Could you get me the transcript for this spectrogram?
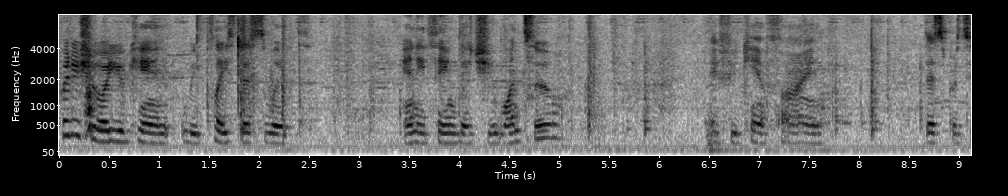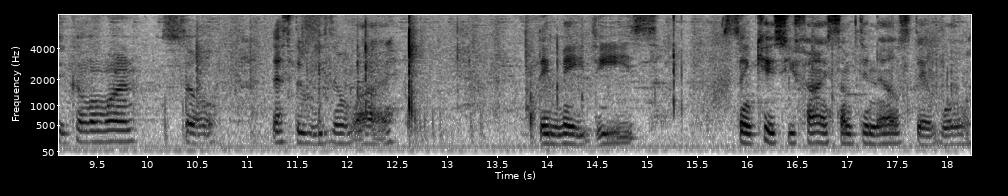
pretty sure you can replace this with anything that you want to if you can't find this particular one. So that's the reason why they made these so in case you find something else that will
